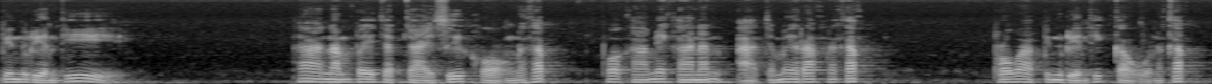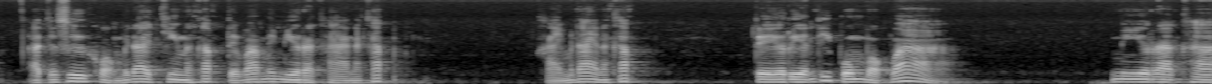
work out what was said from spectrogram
เป็นเหรียญที่ ถ้านำไปจับจ่ายซื้อของนะครับพ่อค้าแม่ค้านั้นอาจจะไม่รับนะครับ เพราะว่าเป็นเหรียญที่เก่านะครับ อาจจะซื้อของไม่ได้จริงนะครับ แต่ว่าไม่มีราคานะครับ ขายไม่ได้นะครับ แต่เหรียญที่ผมบอกว่า มีราคา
